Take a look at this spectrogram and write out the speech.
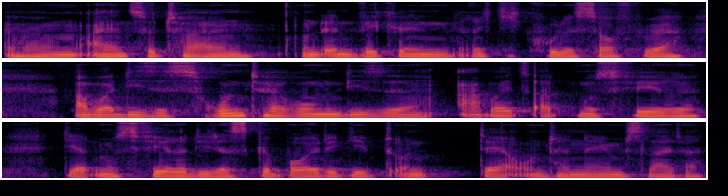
ähm, einzuteilen und entwickeln richtig coole Software. Aber dieses rundherum, diese Arbeitsatmosphäre, die Atmosphäre, die das Gebäude gibt und der Unternehmensleiter,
